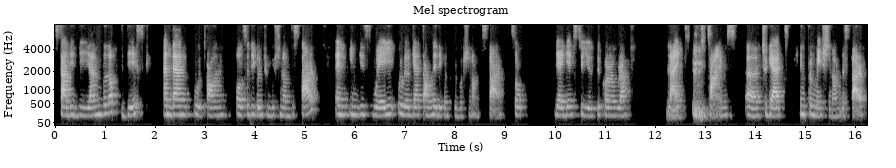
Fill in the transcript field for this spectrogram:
study the envelope, the disk, and then put on also the contribution of the star. And in this way, we will get only the contribution of the star. So the idea is to use the coronagraph like two times uh, to get information on the star.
